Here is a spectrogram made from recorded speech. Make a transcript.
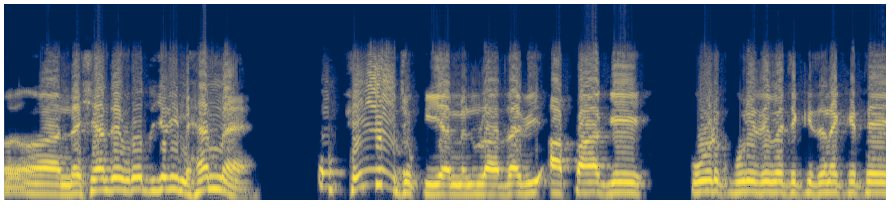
ਅਹ ਨਸ਼ਿਆਂ ਦੇ ਵਿਰੁੱਧ ਜਿਹੜੀ ਮੁਹਿੰਮ ਹੈ, ਉਹ ਫੇਲ ਹੋ ਚੁੱਕੀ ਹੈ। ਮੈਨੂੰ ਲੱਗਦਾ ਵੀ ਆਪਾਂ ਅੱਗੇ ਕੋਟਕਪੂਰੇ ਦੇ ਵਿੱਚ ਕਿਤੇ ਨਾ ਕਿਤੇ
